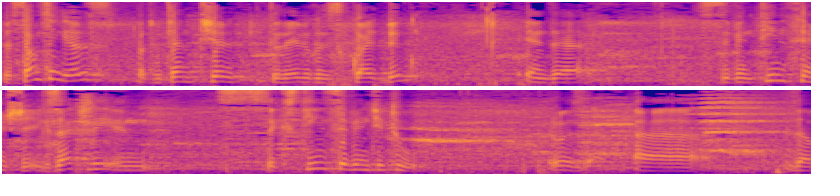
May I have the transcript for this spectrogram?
There's something else, but we can't share it today because it's quite big. In the 17th century, exactly in 1672, there was uh, the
